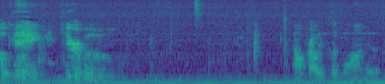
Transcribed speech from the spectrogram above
Okay, caribou. I'll probably clip along at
